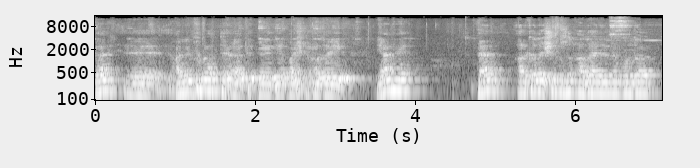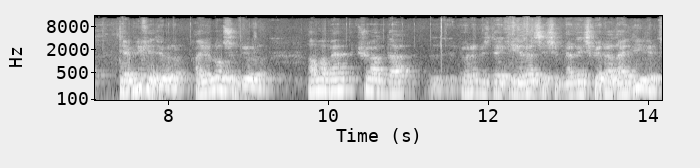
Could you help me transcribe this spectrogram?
Ben e, Halil Fırat da herhalde belediye başkan adayı. Yani ben arkadaşımızın adaylığını burada tebrik ediyorum. Hayırlı olsun diyorum. Ama ben şu anda e, önümüzdeki yerel seçimlerde hiçbir aday değilim.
